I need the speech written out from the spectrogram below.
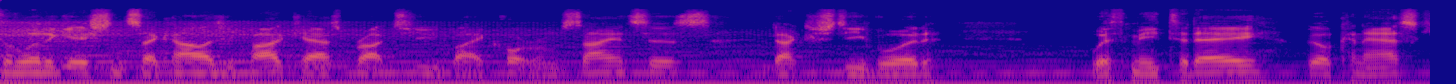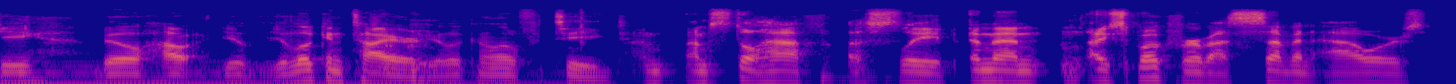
to the Litigation Psychology Podcast brought to you by Courtroom Sciences. Dr. Steve Wood with me today, Bill Kanasky. Bill, how you're, you're looking tired. You're looking a little fatigued. I'm, I'm still half asleep. And then I spoke for about seven hours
